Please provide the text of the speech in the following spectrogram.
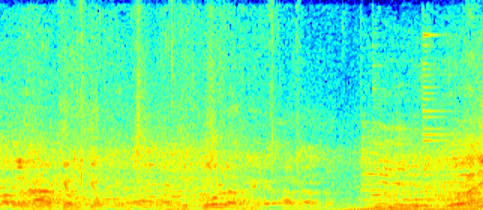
아 오케이 오케이 오케이. 이제 그걸로 하네. 다음에 안 돼. 아니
